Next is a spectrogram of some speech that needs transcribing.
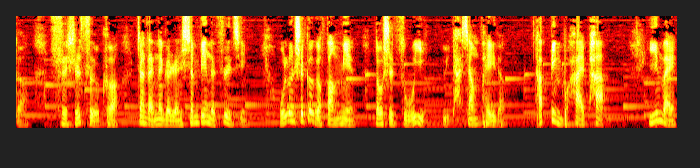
得，此时此刻站在那个人身边的自己，无论是各个方面，都是足以与他相配的。她并不害怕，因为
